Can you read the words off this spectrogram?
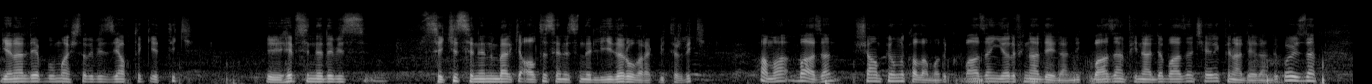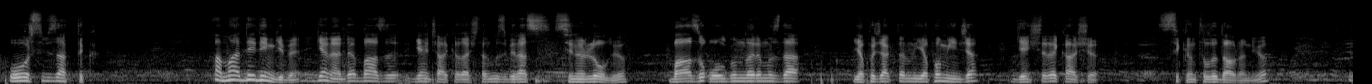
Genelde bu maçları biz yaptık ettik. E, hepsinde de biz 8 senenin belki 6 senesinde lider olarak bitirdik. Ama bazen şampiyonluk alamadık. Bazen yarı finalde eğlendik. Bazen finalde bazen çeyrek finalde eğlendik. O yüzden o hırsı biz attık. Ama dediğim gibi genelde bazı genç arkadaşlarımız biraz sinirli oluyor. Bazı olgunlarımız da yapacaklarını yapamayınca gençlere karşı sıkıntılı davranıyor. Ee,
